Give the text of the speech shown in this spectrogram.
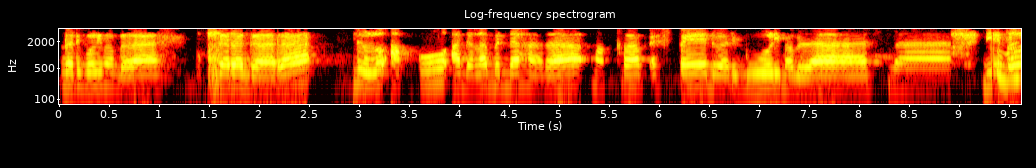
2015. Gara-gara dulu aku adalah bendahara makrab FP 2015. Nah, dia tuh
